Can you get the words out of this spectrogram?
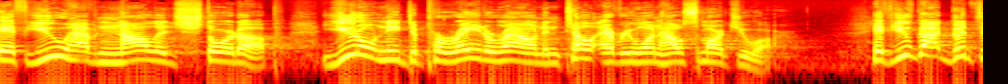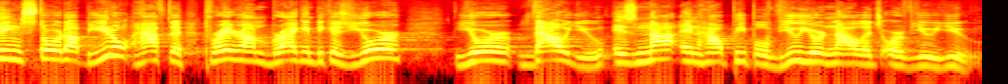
If you have knowledge stored up, you don't need to parade around and tell everyone how smart you are. If you've got good things stored up, you don't have to parade around bragging because your, your value is not in how people view your knowledge or view you.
